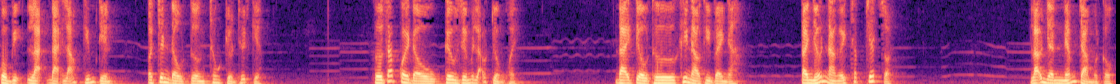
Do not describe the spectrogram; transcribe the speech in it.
Của vị lại đại lão kiếm tiền Ở trên đầu tường trong truyền thuyết kia. Hứa giáp quay đầu kêu riêng với lão trường quay Đại tiểu thư khi nào thì về nhà? Ta nhớ nàng ấy sắp chết rồi. Lão nhân ném trả một câu.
